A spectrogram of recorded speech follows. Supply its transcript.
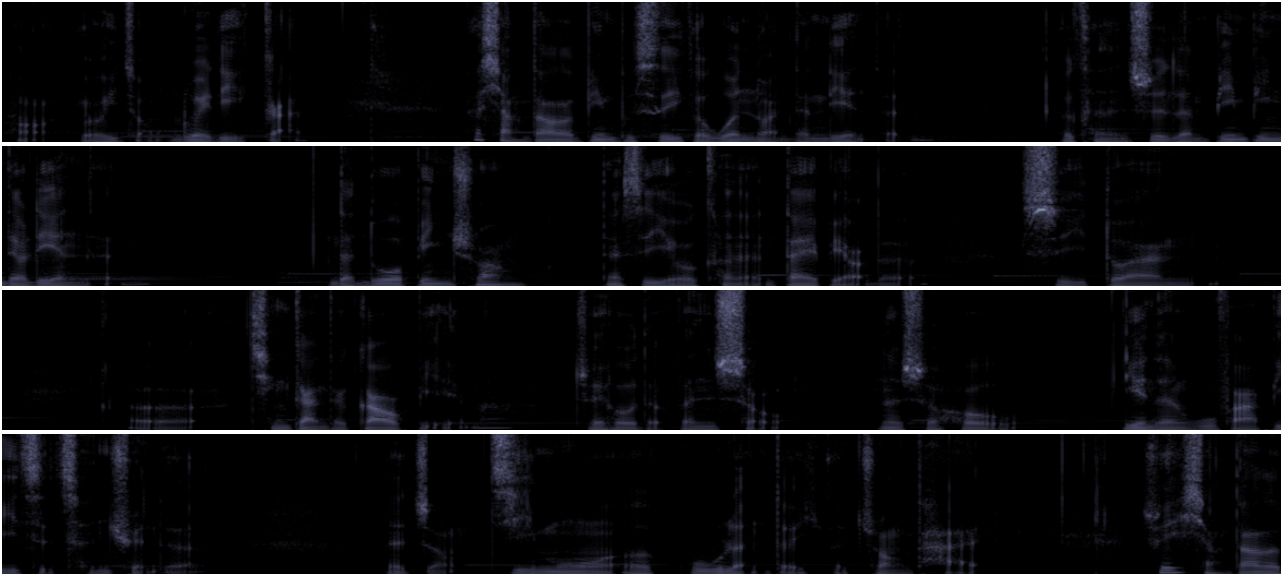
好，有一种锐利感。他想到的并不是一个温暖的恋人，而可能是冷冰冰的恋人，冷若冰霜，但是也有可能代表的是一段呃情感的告别嘛，最后的分手。那时候，恋人无法彼此成全的那种寂寞而孤冷的一个状态，所以想到了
